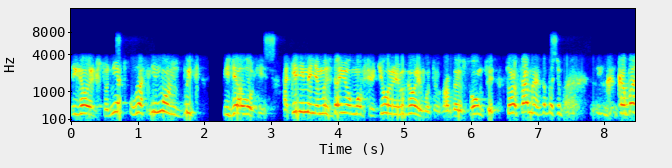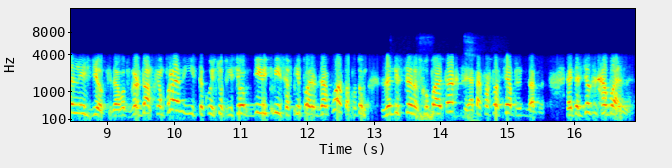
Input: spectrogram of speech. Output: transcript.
и говорит, что нет, у нас не может быть идеологии. А тем не менее мы сдаем общую теорию, мы говорим, вот одна из функций. То же самое, допустим, глобальные сделки. Да, вот в гражданском праве есть такой институт, если вам 9 месяцев не платят зарплату, а потом за бесценок скупают акции, а так пошла вся приватизация, это сделка кабальная.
